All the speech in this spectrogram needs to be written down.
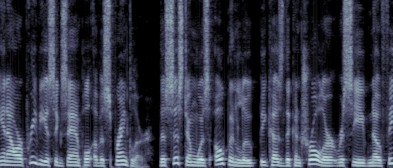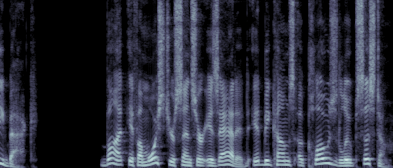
In our previous example of a sprinkler, the system was open loop because the controller received no feedback. But if a moisture sensor is added, it becomes a closed loop system.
